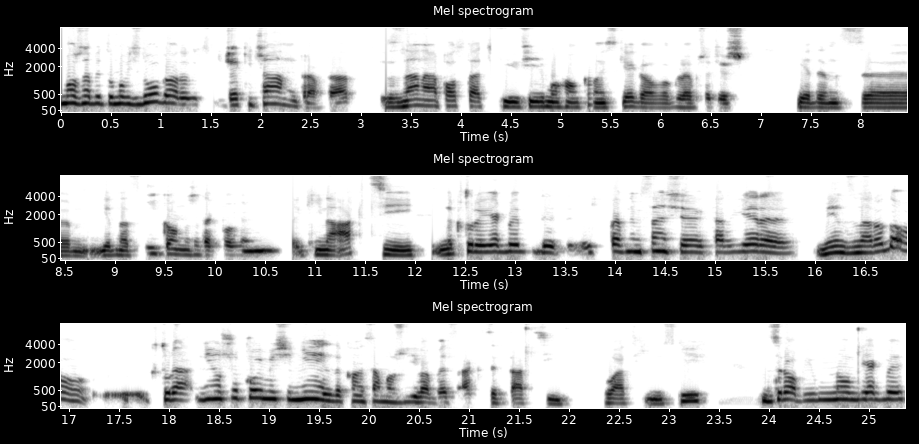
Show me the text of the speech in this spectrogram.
można by tu mówić długo, Jackie Chan, prawda? Znana postać filmu hongkońskiego, w ogóle przecież jeden z, jedna z ikon, że tak powiem, kina akcji, który jakby w pewnym sensie karierę międzynarodową, która, nie oszukujmy się, nie jest do końca możliwa bez akceptacji władz chińskich, zrobił, no jakby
